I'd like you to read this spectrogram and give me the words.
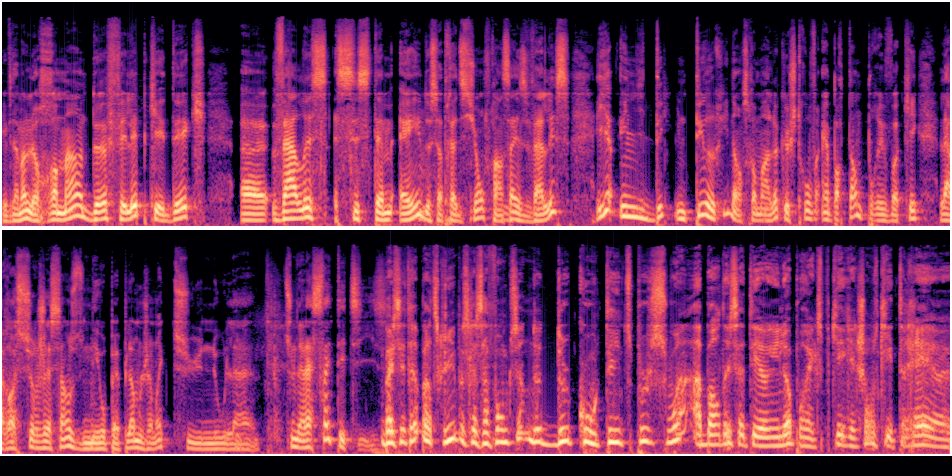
évidemment, le roman de Philippe Kédic, euh, Valis System A, de sa tradition française Valis. Il y a une idée, une théorie dans ce roman-là que je trouve importante pour évoquer la ressurgescence du néo-péplum. J'aimerais que tu nous la, tu nous la synthétises. Ben, c'est très particulier parce que ça fonctionne de deux côtés. Tu peux soit aborder cette théorie-là pour expliquer quelque chose qui est très...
